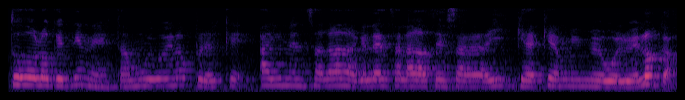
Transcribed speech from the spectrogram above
todo lo que tiene está muy bueno, pero es que hay una ensalada, que es la ensalada César ahí, que es que a mí me vuelve loca.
